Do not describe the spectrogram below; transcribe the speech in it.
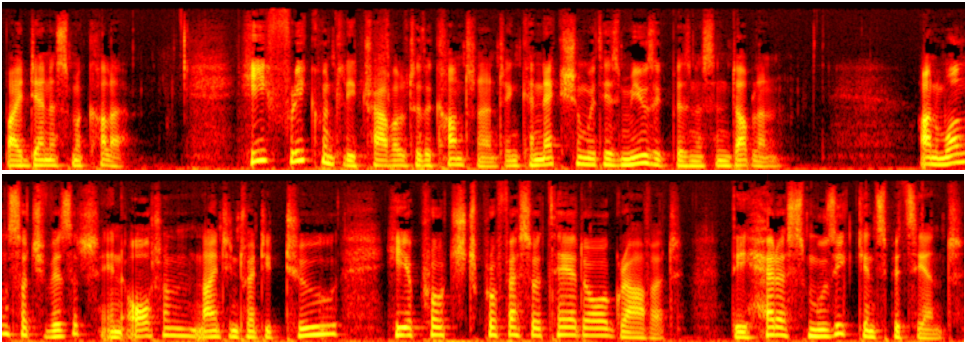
by Denis McCullough. He frequently travelled to the continent in connection with his music business in Dublin. On one such visit in autumn 1922, he approached Professor Theodor Grawert, the Heeres Musikinspizient,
